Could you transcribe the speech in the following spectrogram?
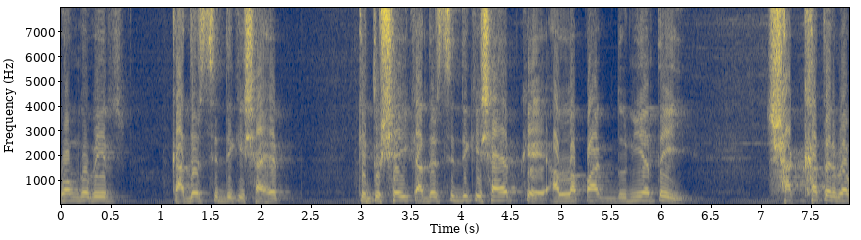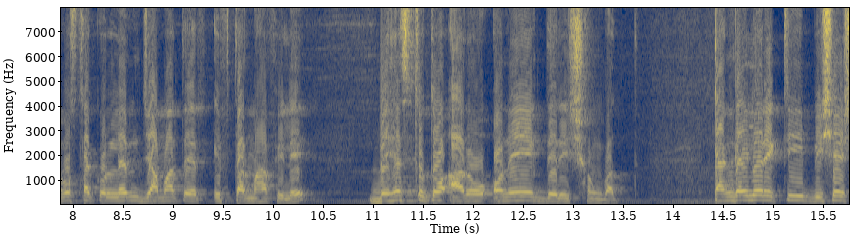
বঙ্গবীর কাদের সিদ্দিকী সাহেব। কিন্তু সেই কাদের সিদ্দিকী সাহেবকে আল্লাহ পাক দুনিয়াতেই সাক্ষাতের ব্যবস্থা করলেন জামাতের ইফতার মাহফিলে। বেহেস্ত তো আরও অনেক দেরির সংবাদ। টাঙ্গাইলের একটি বিশেষ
